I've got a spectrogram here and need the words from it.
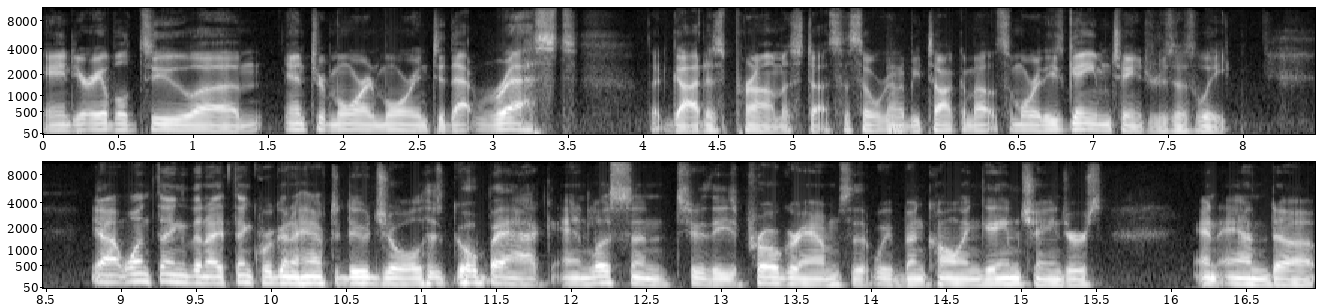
and you're able to um, enter more and more into that rest that God has promised us. And so we're going to be talking about some more of these game changers this week. Yeah, one thing that I think we're going to have to do, Joel, is go back and listen to these programs that we've been calling game changers, and and uh,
